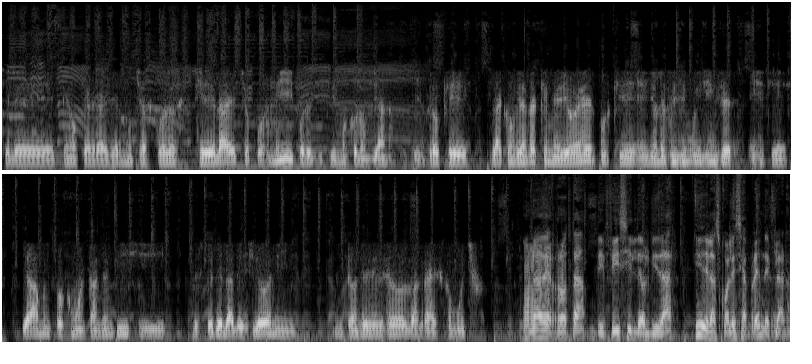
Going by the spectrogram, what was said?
que le tengo que agradecer muchas cosas que él ha hecho por mí y por el ciclismo colombiano. Yo creo que la confianza que me dio él, porque yo le fui muy sincero, dije que llevaba muy poco montando en bici después de la lesión y entonces eso lo agradezco mucho. Una derrota difícil de olvidar y de las cuales se aprende, claro.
